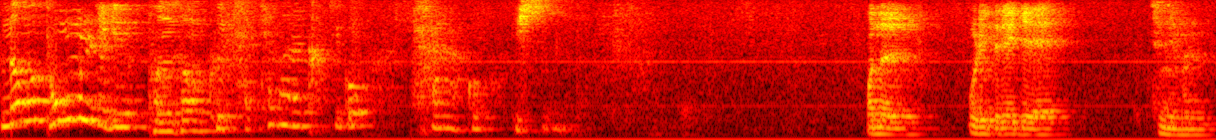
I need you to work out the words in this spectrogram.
너무 동물적인 본성 그 자체만을 가지고 살아가고 있습니다. 오늘 우리들에게 주님은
